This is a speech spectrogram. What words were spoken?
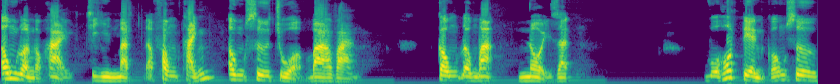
Ông Đoàn Ngọc Hải chỉ nhìn mặt đã phong thánh ông sư chùa Ba Vàng. Cộng đồng mạng nổi giận. Vụ hốt tiền của ông sư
